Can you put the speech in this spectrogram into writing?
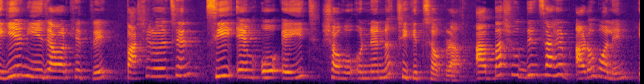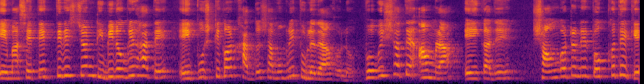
এগিয়ে নিয়ে যাওয়ার ক্ষেত্রে পাশে রয়েছেন সিএমওএইচ সহ অন্যান্য চিকিৎসকরা। আব্বাস উদ্দিন সাহেব আরও বলেন, এ মাসে তেত্রিশ জন টিবি রোগীর হাতে এই পুষ্টিকর খাদ্য সামগ্রী তুলে দেওয়া হলো। ভবিষ্যতে আমরা এই কাজে সংগঠনের পক্ষ থেকে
